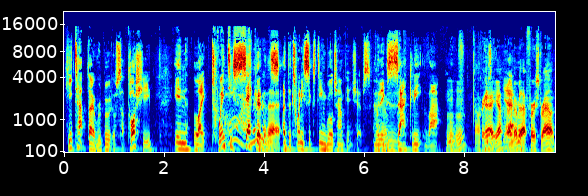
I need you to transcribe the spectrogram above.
he tapped out Roberto Satoshi in like 20 Oh, seconds at the 2016 World Championships with exactly that move. Okay, Crazy. yeah, I remember that first round.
